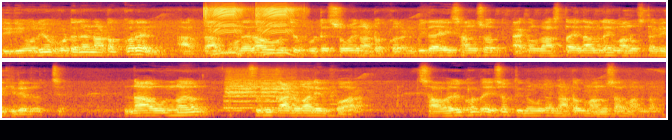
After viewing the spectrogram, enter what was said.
দিদিমণিও ভোটেলে নাটক করেন, আর তার বোনেরাও হচ্ছে ভোটের সময় নাটক করেন। বিদায়ী সাংসদ এখন রাস্তায় নামলেই মানুষ তাকে ঘিরে ধরছে। না উন্নয়ন, শুধু কাটমানির ফোয়ারা। স্বাভাবিকভাবে এইসব তৃণমূলের নাটক মানুষ আর মানবে না।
